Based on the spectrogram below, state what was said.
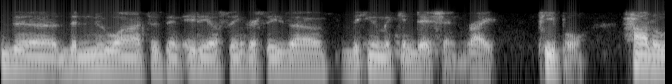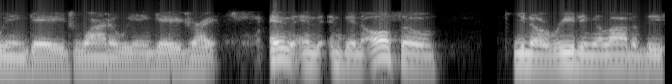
the the nuances and idiosyncrasies of the human condition, right? People how do we engage why do we engage right and and, and then also you know reading a lot of these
